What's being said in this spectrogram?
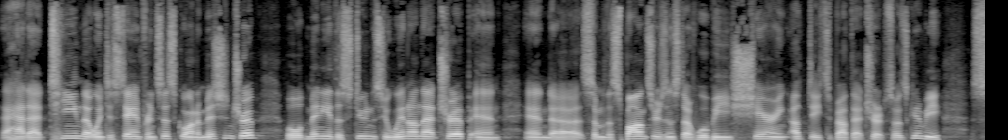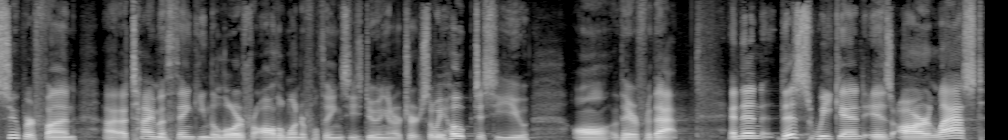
had a team that went to san francisco on a mission trip. Well many of the students who went on that trip and and uh, some of the sponsors and stuff will be sharing updates about that trip. So it's going to be super fun uh, a time of thanking the lord for all the wonderful things he's doing in our church. So we hope to see you all there for that. And then this weekend is our last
